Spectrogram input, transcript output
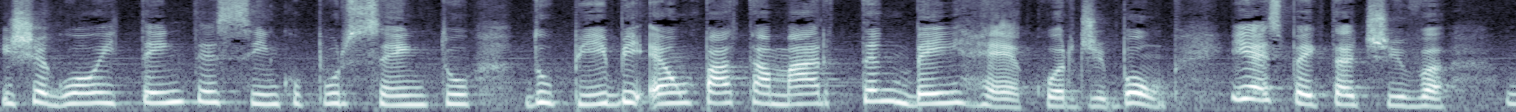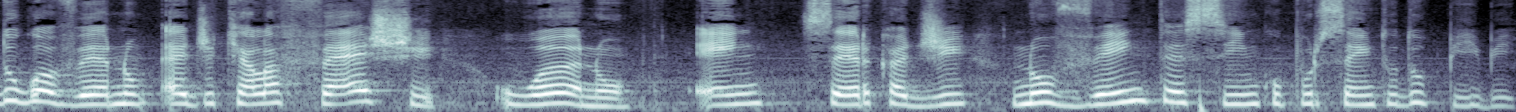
e chegou a 85% do PIB. É um patamar também recorde. Bom, e a expectativa do governo é de que ela feche o ano em cerca de 95% do PIB.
